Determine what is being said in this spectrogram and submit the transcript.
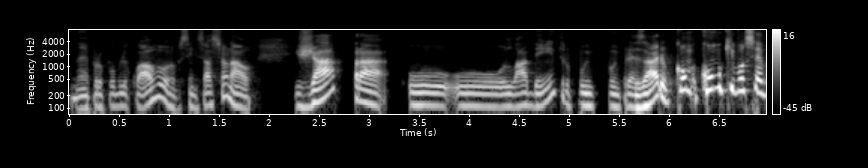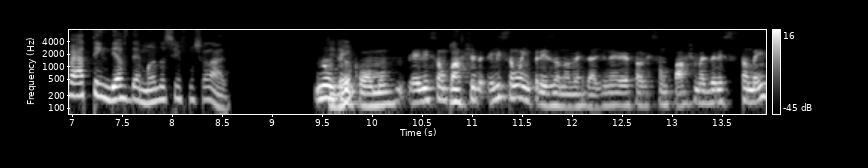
Né? Para o público-alvo, sensacional. Já para o, o, lá dentro, para o empresário, como, como que você vai atender as demandas sem funcionário? Não Entendeu? tem como. Eles são parte, eles são a empresa, na verdade, né? Eu ia falar que são parte, mas eles também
